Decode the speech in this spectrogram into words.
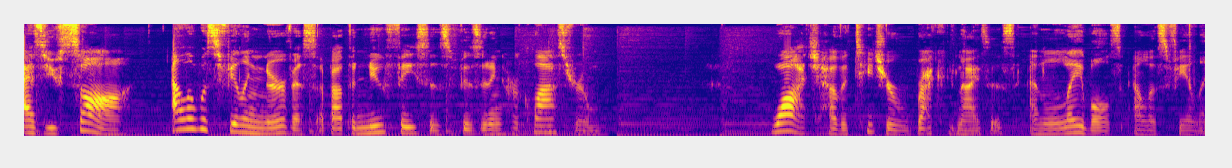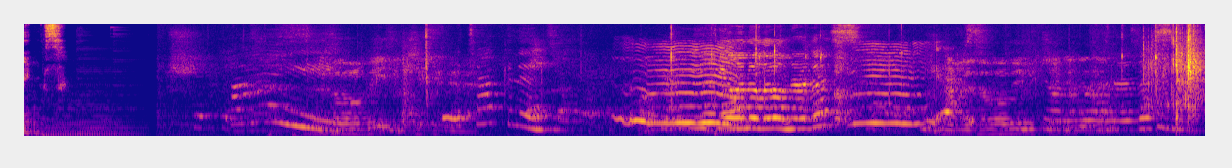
As you saw, Ella was feeling nervous about the new faces visiting her classroom. Watch how the teacher recognizes and labels Ella's feelings. Hi. What's happening? You feeling a little nervous? Yeah. Feeling a little nervous?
